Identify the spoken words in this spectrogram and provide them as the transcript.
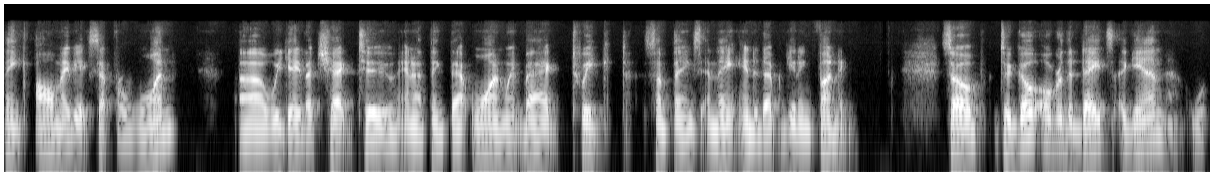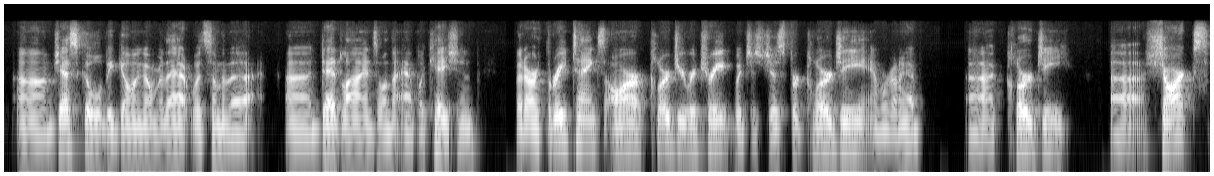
think all maybe except for one, uh, we gave a check to, and I think that one went back, tweaked some things, and they ended up getting funding. So to go over the dates again, um, Jessica will be going over that with some of the uh, deadlines on the application. But our three tanks are clergy retreat, which is just for clergy, and we're going to have uh, clergy uh, sharks.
